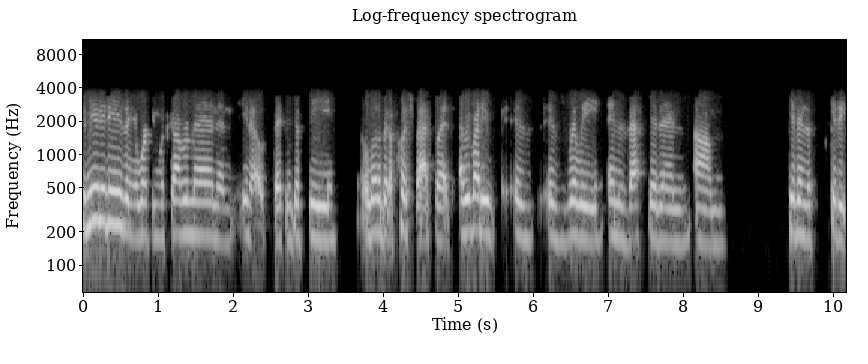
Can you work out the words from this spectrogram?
communities and you're working with government and you know there can just be a little bit of pushback but everybody is is really invested in um, getting this getting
